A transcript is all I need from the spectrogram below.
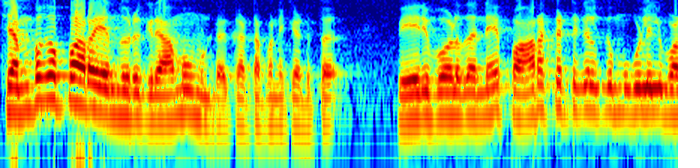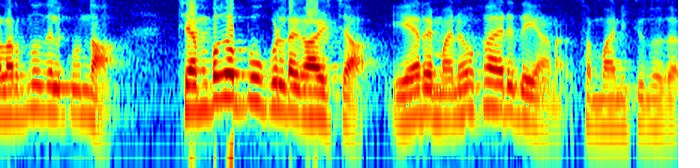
ചെമ്പകപ്പാറ എന്നൊരു ഗ്രാമമുണ്ട് കട്ടപ്പനയ്ക്കടുത്ത്. പേരുപോലെ തന്നെ പാറക്കെട്ടുകൾക്ക് മുകളിൽ വളർന്നു നിൽക്കുന്ന ചെമ്പകപ്പൂക്കളുടെ കാഴ്ച ഏറെ മനോഹാരിതയാണ് സമ്മാനിക്കുന്നത്.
